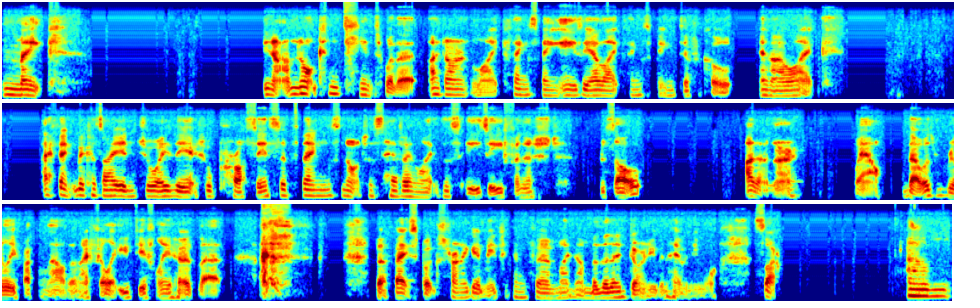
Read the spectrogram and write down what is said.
make you know, I'm not content with it. I don't like things being easy. I like things being difficult. And I like I think because I enjoy the actual process of things, not just having like this easy finished result. I don't know. Wow, that was really fucking loud, and I feel like you definitely heard that. but Facebook's trying to get me to confirm my number that I don't even have anymore. So, um,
